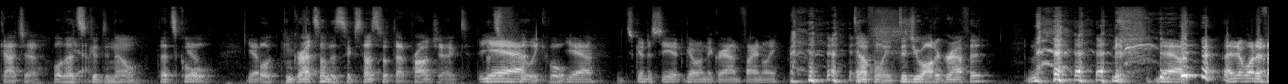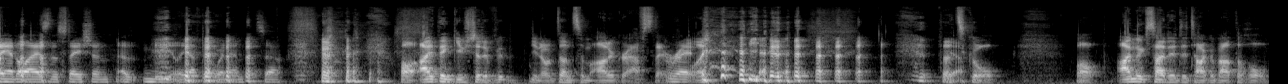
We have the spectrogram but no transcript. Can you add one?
Gotcha. Well, that's Yeah. good to know. That's cool. Yep. Well, congrats on the success with that project. That's yeah. really cool. Yeah. It's good to see it go in the ground finally. Definitely. Did you autograph it? No, I didn't want to vandalize the station immediately after it went in. So Well, I think you should have, you know, done some autographs there. Right. Like- that's Yeah. cool. Well, I'm excited to talk about the whole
